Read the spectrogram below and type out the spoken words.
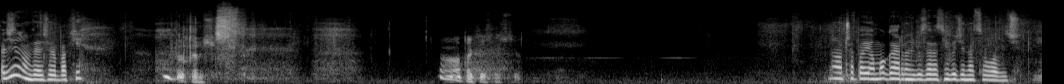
A gdzie namawiałeś robaki? To też. No, tak jest jeszcze. No, trzeba ją ogarnąć, bo zaraz nie będzie na co łowić. No,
